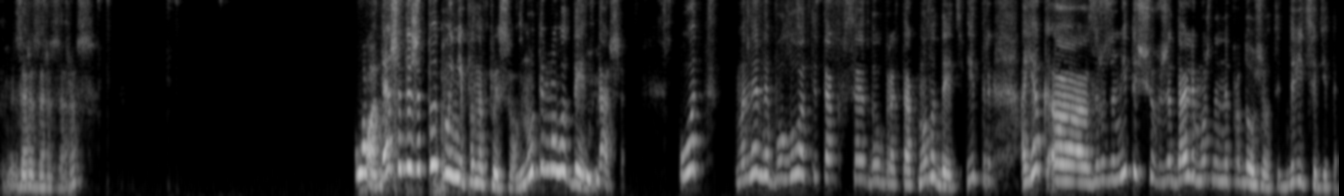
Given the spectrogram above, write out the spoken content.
Зараз, зараз, зараз. О, Даша даже тут мені понаписував. Ну, ти молодець, Даша. От, мене не було, а ти так все добре, так, молодець. І три... А як а, зрозуміти, що вже далі можна не продовжувати? Дивіться, діти,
